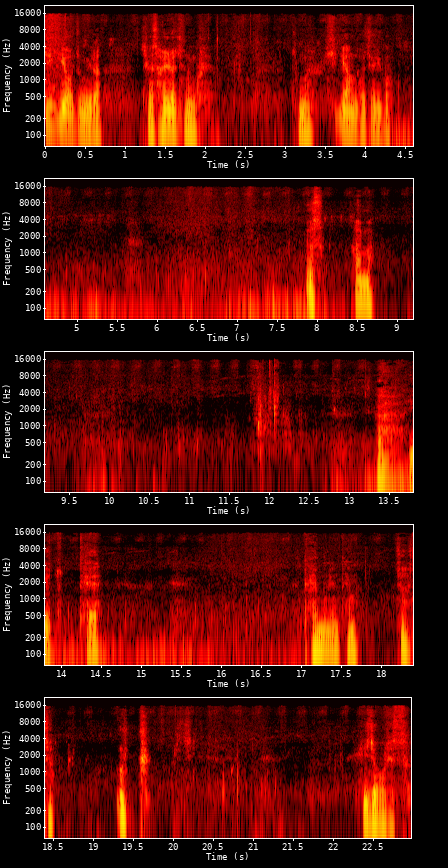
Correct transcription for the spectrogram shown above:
희귀 어종이라 제가 살려주는 거예요. 정말 희귀한 거죠 이거. 여기서 가 임마. 야 이거 대 대물이야 대물. 자 자. 으이크. 그렇지. 잊어버렸어.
